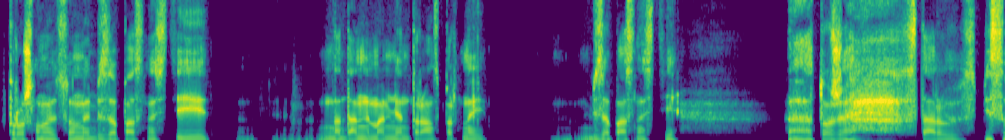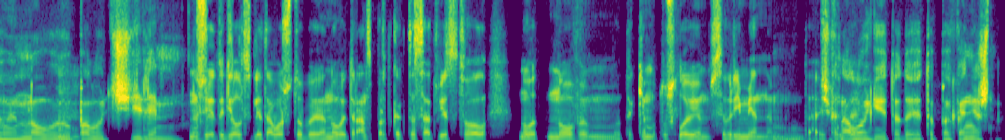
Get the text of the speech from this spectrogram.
в прошлом авиационной безопасности, на данный момент транспортной безопасности. Э, тоже старую списываем, новую mm получили. Ну, все это делается для того, чтобы новый транспорт как-то соответствовал ну, вот, новым таким вот условиям современным. Да, Технологии, и т.д. и т.п., конечно.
